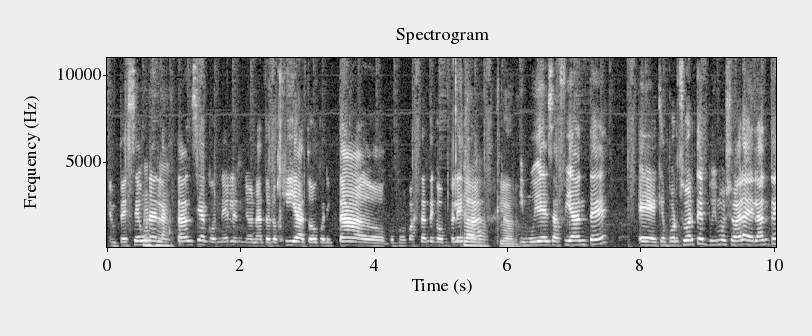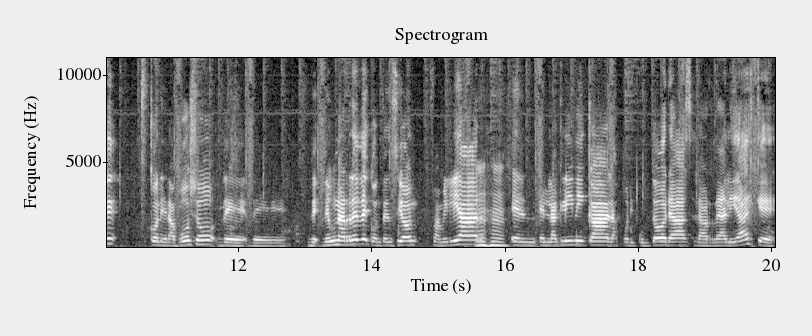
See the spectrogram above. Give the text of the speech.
empecé una Ujú. lactancia con él en neonatología, todo conectado, como bastante compleja Claro. Claro. y muy desafiante, eh, que por suerte pudimos llevar adelante con el apoyo de, de- de- de una red de contención familiar. Ujú. En, en la clínica, las poricultoras, la realidad es que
